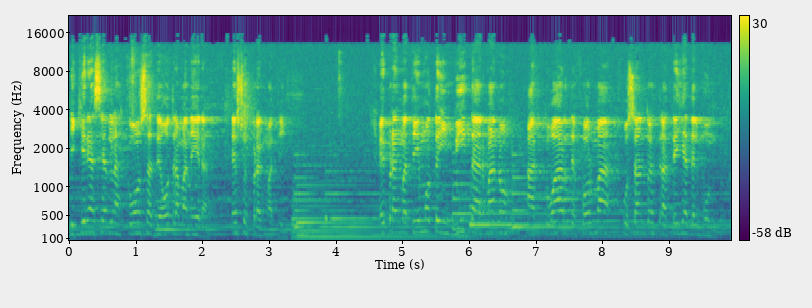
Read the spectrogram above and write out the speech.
y quiere hacer las cosas de otra manera, eso es pragmatismo. El pragmatismo te invita, hermano, a actuar de forma usando estrategias del mundo.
